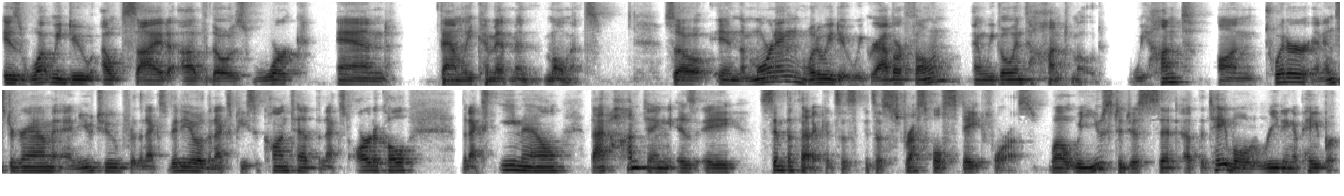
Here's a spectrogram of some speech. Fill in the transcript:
is what we do outside of those work and family commitment moments. So in the morning, what do we do? We grab our phone and we go into hunt mode. We hunt on Twitter and Instagram and YouTube for the next video, the next piece of content, the next article, the next email. That hunting is a sympathetic. It's a, it's a stressful state for us. Well, we used to just sit at the table reading a paper.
